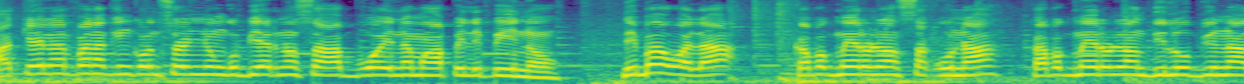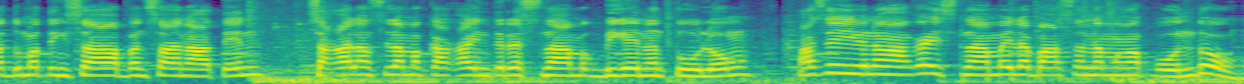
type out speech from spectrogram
At kailan pa naging concern yung gobyerno sa buhay ng mga Pilipino? 'Di ba wala? Kapag meron lang sakuna, kapag meron lang dilubyo na dumating sa bansa natin, saka lang sila magkaka-interest na magbigay ng tulong. Kasi yun na nga guys na may labasan ng mga pondo.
